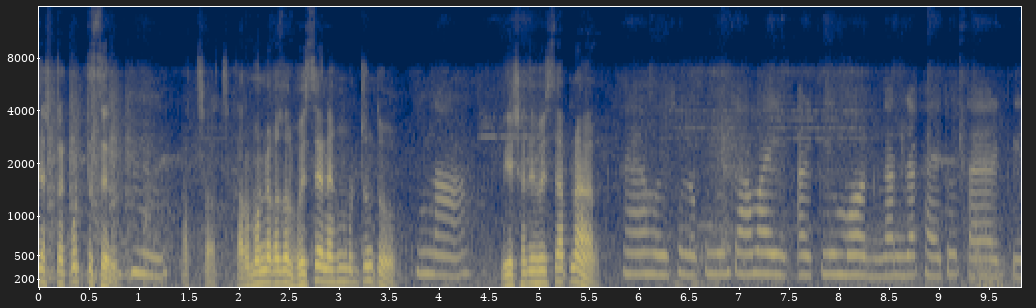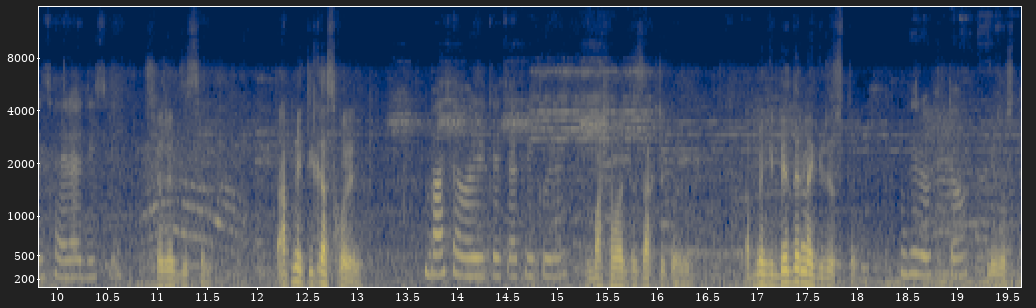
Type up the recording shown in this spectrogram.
চেষ্টা করতেছেন? হুম। আচ্ছা আচ্ছা। কার মনের কাজল হয়েছেন এখন পর্যন্ত? না বিয়ে শাদী হয়েছে আপনার? হ্যাঁ হয়েছিল কিন্তু জামাই আর কি মদ গাঞ্জা খায় তো তাই আর কি ছেড়ে দিছি। ছেড়ে দিচ্ছেন আপনি কি কাজ করেন? বাসা বাড়িতে চাকরি করি। বাসা বাড়িতে চাকরি করেন। আপনি কি বেদের না গৃহস্থ? গৃহস্থ। গৃহস্থ।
